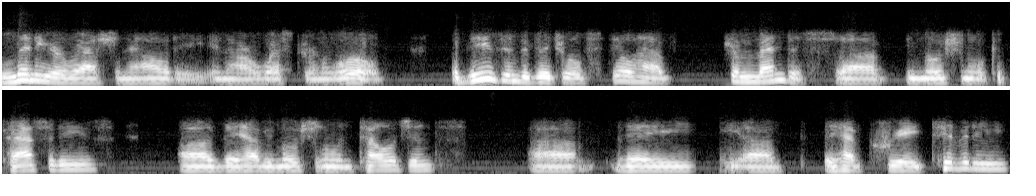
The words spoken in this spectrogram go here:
linear rationality in our Western world. But these individuals still have tremendous uh, emotional capacities. Uh, they have emotional intelligence. Uh, they uh, they have creativity.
